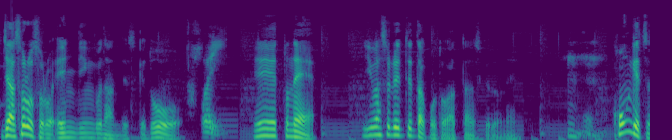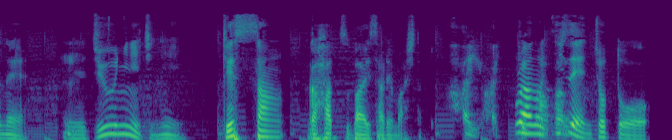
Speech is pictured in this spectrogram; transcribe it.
じゃあそろそろエンディングなんですけど、はい。えーとね、言い忘れてたことがあったんですけどね、うん今月ね、えうんー12日に月産が発売されました。はいはい。これあの以前ちょっと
